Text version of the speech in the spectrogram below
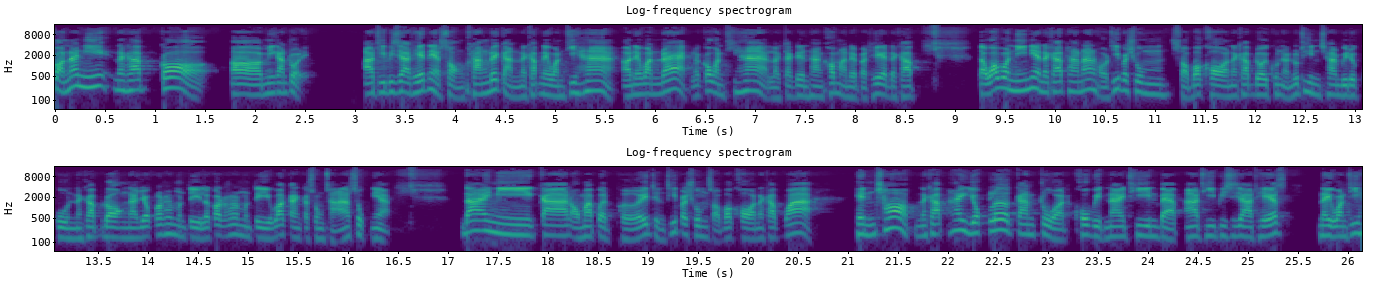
ก่อนหน้านี้นะครับก็มีการตรวจ rt-pcr test เนี่ยสองครั้งด้วยกันนะครับ ในวันที่ห้าในวันแรกแล้วก็วันที่ห้าหลังจากเดินทางเข้ามาในประเทศนะครับ แต่ว่าวันนี้เนี่ยนะครับทางด้านของที่ประชุมสบคนะครับ โดยคุณอนุทินชาญวิรุกุลนะครับรองนายกรัฐมนตรีแล้วก็รัฐมนตรีว่าการกระทรวงสาธารณสุขเนี่ย ได้มีการออกมาเปิดเผยถึงที่ประชุมสบคนะครับว่าเห็นชอบนะครับให้ยกเลิกการตรวจโควิด -19 แบบ rt-pcr test ในวันที่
